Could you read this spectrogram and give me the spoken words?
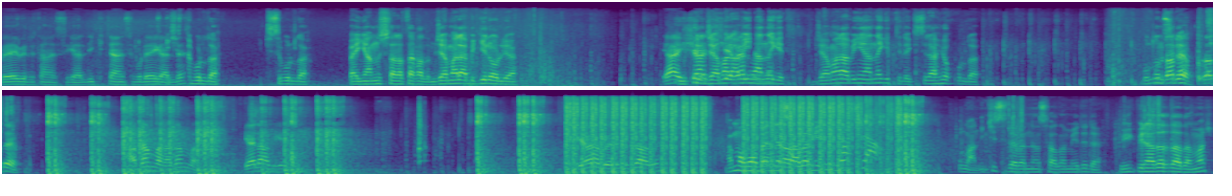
Buraya bir tanesi geldi. iki tanesi buraya geldi. İkisi burada. İkisi burada. Ben yanlış tarafta kaldım. Cemal abi gir oluyor. Ya Mümkün işaret Cemal şey abinin yanına git. Cemal abinin yanına git direkt. Silah yok burada. Buldum Burada da silah. yok. Burada da yok. Adam var adam var. Gel abi gel. Gel abi önümüzde abi. Ama o benden Ben de sağlam yedi mi? Watch out! Ulan ikisi de benden sağlam yedi de. Büyük binada da adam var.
